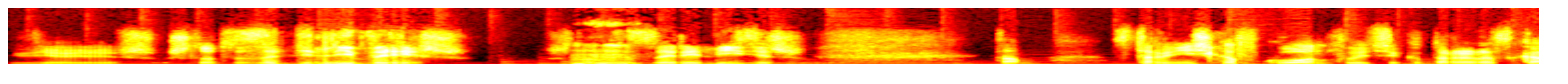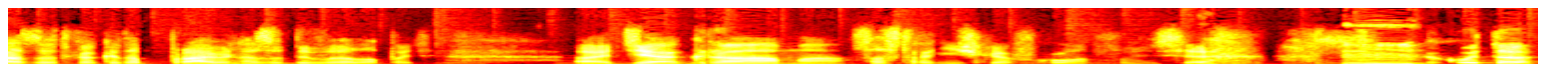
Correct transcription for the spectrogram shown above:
Э, Что ты заделиверишь? Что ты зарелизишь? Там, страничка в Confluence, которая рассказывает, как это правильно задевелопать. А, Диаграмма со страничкой в Confluence. Мгм. Какой-то,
